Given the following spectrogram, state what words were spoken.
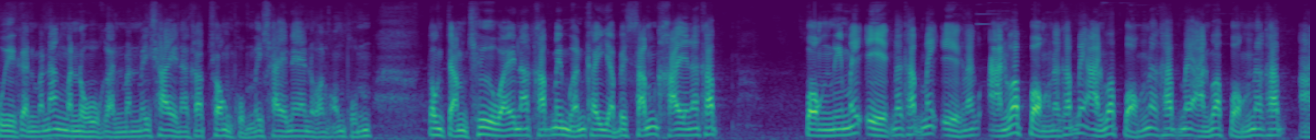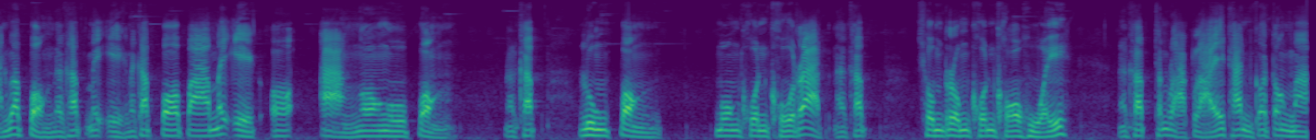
คุยกันมานั่งมโนกันมันไม่ใช่นะครับ ช่องผมไม่ใช่แน่นอนของผม ต้องจำชื่อไว้นะครับ ไม่เหมือนใครอย่าไปซ้ำใครนะครับป่องนี่ไม่เอกนะครับ ไม่เอกนะอ่านว่าป่องนะครับ ไม่อ่านว่าป๋องนะครับ ไม่อ่านว่าป๋องนะครับ อ่านว่าป่องนะครับ ไม่เอกนะครับ ปอปลาไม่เอกออ่างงองูป่องนะครับ ลุงป่องมงคลโคราชนะครับ ชมรมคนคอหวยนะครับ ทั้งหลากหลายท่านก็ต้องมา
